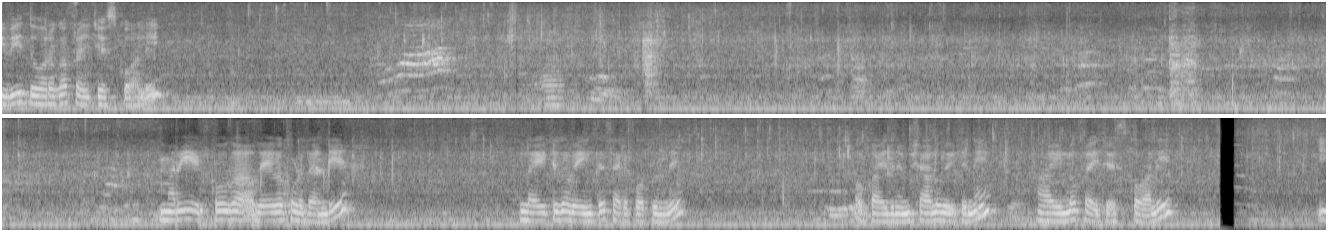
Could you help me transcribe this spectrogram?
ఇవి దూరగా ఫ్రై చేసుకోవాలి. మరీ ఎక్కువగా వేగకూడదండి. లైట్గా వేగితే సరిపోతుంది. ఒక ఐదు నిమిషాలు వీటిని ఆయిల్లో ఫ్రై చేసుకోవాలి. ఈ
